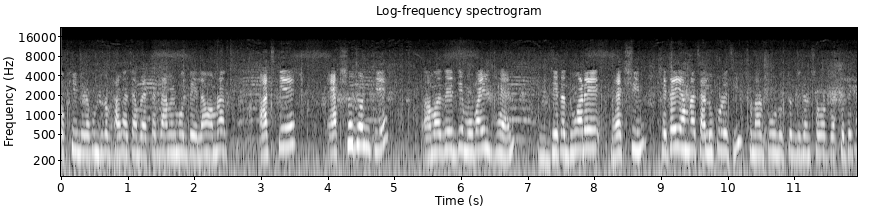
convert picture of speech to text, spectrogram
দক্ষিণ এরকম দুটো ভাগ আছে। আমরা একটা গ্রামের মধ্যে এলাম। আমরা আজকে একশো জনকে আমাদের যে মোবাইল ভ্যান যেটা দুয়ারে ভ্যাকসিন সেটাই আমরা চালু করেছি। সোনারপুর উত্তর বিধানসভার পক্ষ থেকে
